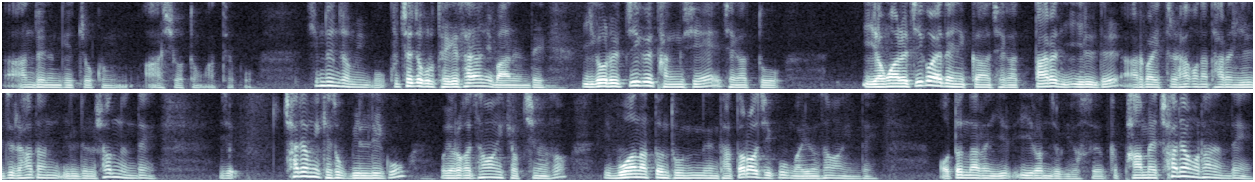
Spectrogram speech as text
안 되는 게 조금 아쉬웠던 것 같아요. 뭐 힘든 점이 뭐 구체적으로 되게 사연이 많은데 이거를 찍을 당시에 제가 또 이 영화를 찍어야 되니까 제가 다른 일들 아르바이트를 하거나 다른 일들을 하던 일들을 쉬었는데 이제 촬영이 계속 밀리고 뭐 여러 가지 상황이 겹치면서 이 모아놨던 돈은 다 떨어지고 막 이런 상황인데 어떤 날은 이, 런 적이 있었어요. 그 밤에 촬영을 하는데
